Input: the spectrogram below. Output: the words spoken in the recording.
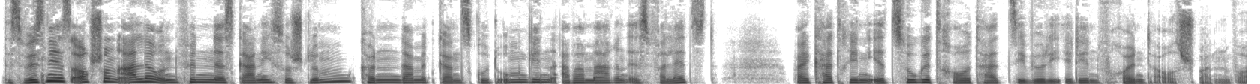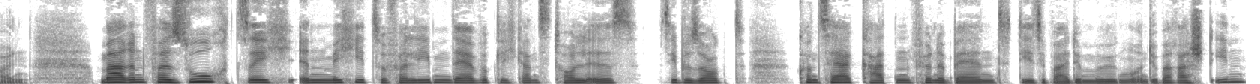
Das wissen jetzt auch schon alle und finden es gar nicht so schlimm, können damit ganz gut umgehen, aber Maren ist verletzt, weil Katrin ihr zugetraut hat, sie würde ihr den Freund ausspannen wollen. Maren versucht, sich in Michi zu verlieben, der wirklich ganz toll ist. Sie besorgt Konzertkarten für eine Band, die sie beide mögen und überrascht ihn.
